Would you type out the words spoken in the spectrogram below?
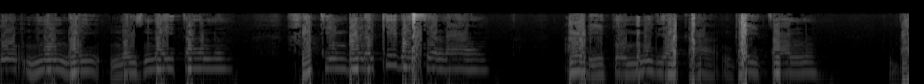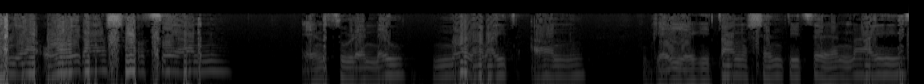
du nun nahi, noiz nahitan, jakin baleki bezala, aritu milaka gaitan, baina ohera sartzean, entzule neu nola baitan, gehi egitan sentitzen naiz,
